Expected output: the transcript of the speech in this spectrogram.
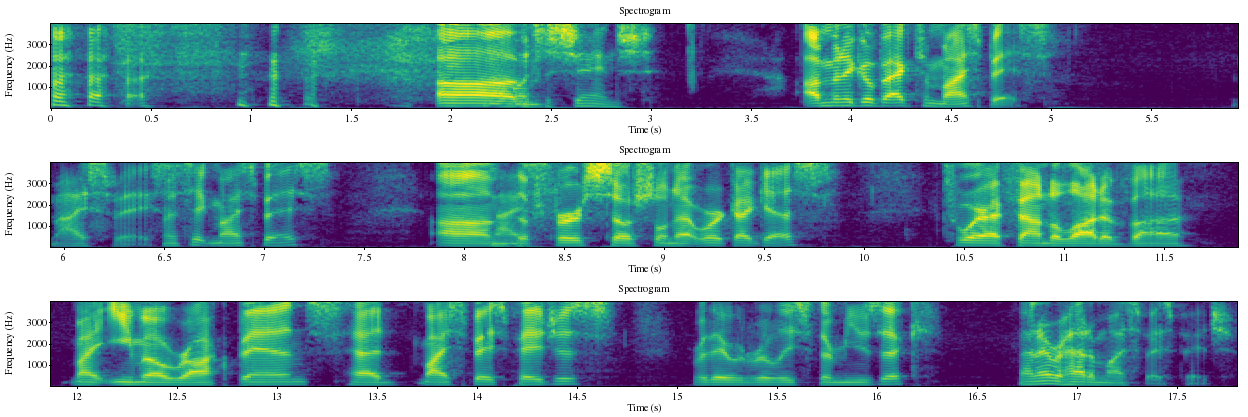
Um, much has changed. I'm gonna go back to MySpace. MySpace. I'm gonna take MySpace. Um, The first social network, I guess. It's where I found a lot of uh, my emo rock bands had MySpace pages where they would release their music. I never had a MySpace page.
